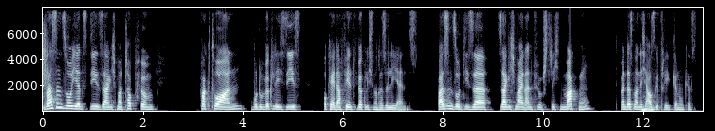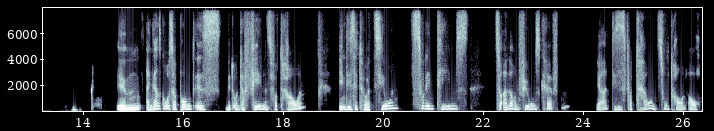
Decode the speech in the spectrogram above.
Was sind so jetzt die, sage ich mal, Top 5 Faktoren, wo du wirklich siehst, okay, da fehlt wirklich eine Resilienz? Was sind so diese, sage ich mal in Anführungsstrichen, Macken, wenn das noch nicht mhm. ausgeprägt genug ist? Ähm, ein ganz großer Punkt ist mitunter fehlendes Vertrauen in die Situation, zu den Teams, zu anderen Führungskräften. Ja, dieses Vertrauen, Zutrauen auch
